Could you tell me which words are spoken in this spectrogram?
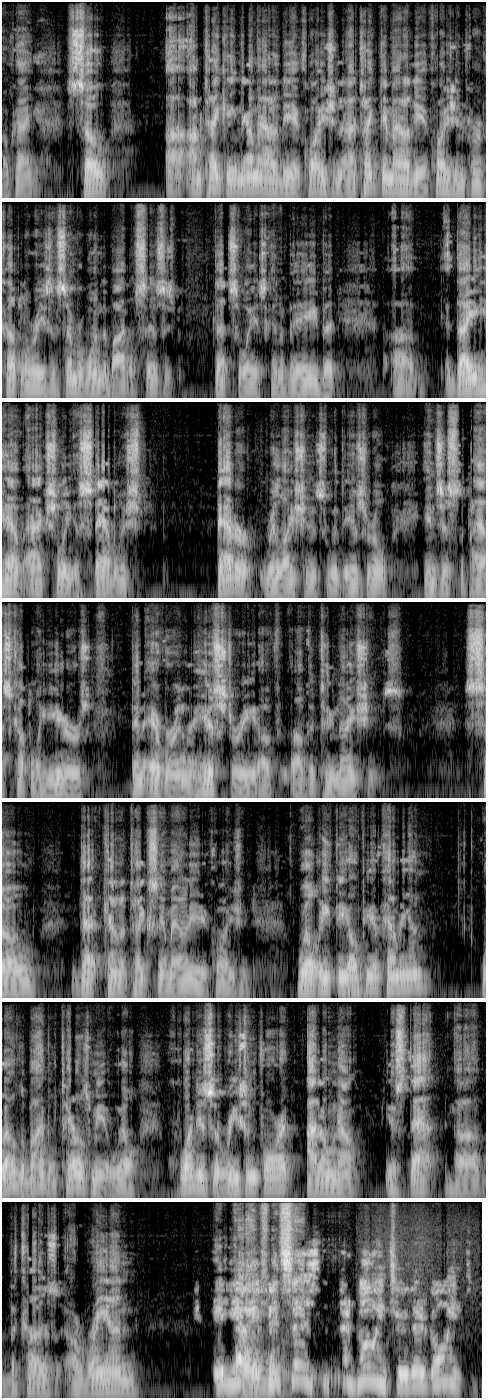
Okay, so uh, I'm taking them out of the equation. I take them out of the equation for a couple of reasons. Number one, the Bible says that's the way it's going to be, but uh, they have actually established better relations with Israel in just the past couple of years than ever in the history of, of the two nations. So that kind of takes them out of the equation. Will Ethiopia come in? Well, the Bible tells me it will. What is the reason for it? I don't know. Is that uh, because Iran? yeah, oh, if it says they're going to, they're going to,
